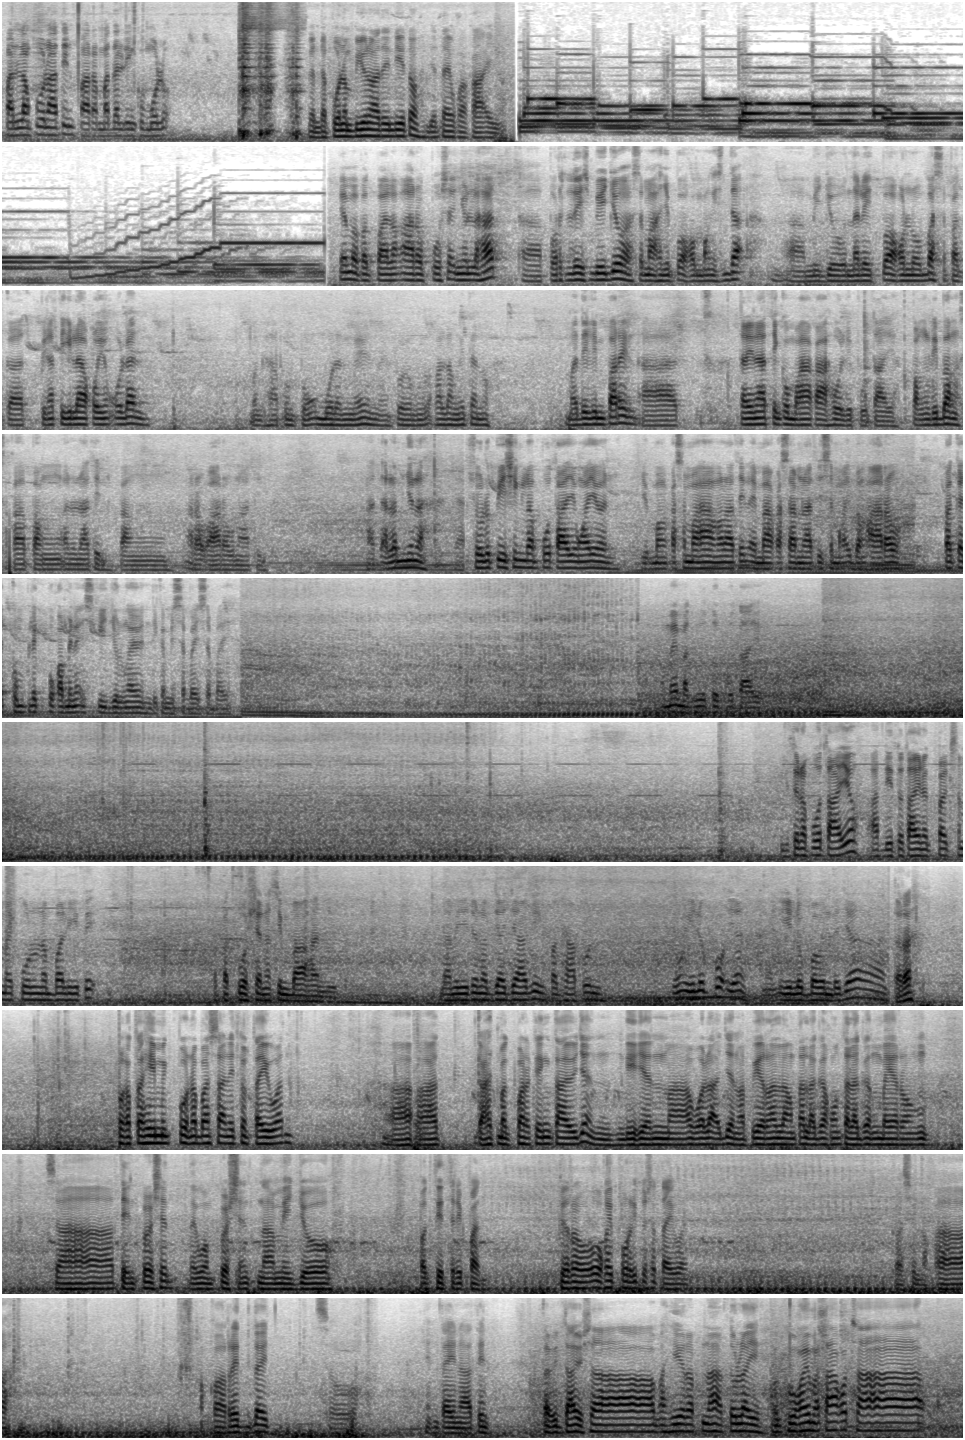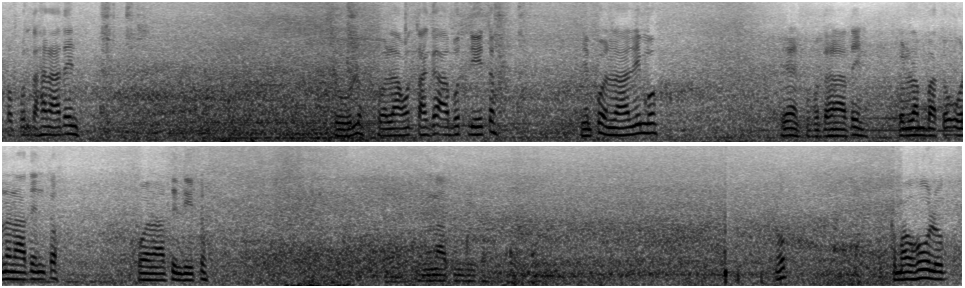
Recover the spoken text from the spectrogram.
Takpan lang po natin para madaling kumulo. Ganda po ng view natin dito. Diyan tayo kakain. Oh. Yan, mapagpalang araw po sa inyong lahat. Ah, for today's video, ah, samahan niyo po ako mangisda. Ah, medyo na-late po ako lumabas sapagkat pinatila ko yung ulan. Maghapon pong umulan ngayon. Ayun po yung kalangitan. No? Madilim pa rin at try natin kung makakahuli po tayo. Panglibang saka pang ano natin, pang araw-araw natin. At alam nyo na, solo fishing lang po tayo ngayon. Yung mga kasamahan natin ay makakasama natin sa mga ibang araw. Pagkat complete po kami ng schedule ngayon, hindi kami sabay-sabay. May magluto po tayo. Dito na po tayo at dito tayo nagpark sa may puno ng balite. Tapat po siya ng simbahan dito. Dami dito nagja-jogging paghapon. Yung ilog po, yan. Yung ilog ba banda dyan. Tara. Pakatahimik po na bansa nitong Taiwan. Ah, at kahit magparking tayo dyan, hindi yan mawala dyan. Mapira lang talaga kung talagang mayroong sa 10%, may 1% na medyo pagtitripan. Pero okay po rito sa Taiwan. Kasi naka naka red light. So, hintayin natin. Tawid tayo sa mahirap na tulay. Huwag po kayo matakot sa papuntahan natin. Sulo, wala akong taga-abot dito. Yan po, lalim mo. Yan, pupuntahan natin. Ito lang ba? Una natin to. Kuha natin dito. Una natin dito. Mahuhulog. Tapos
